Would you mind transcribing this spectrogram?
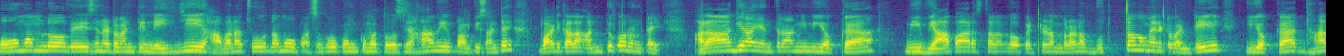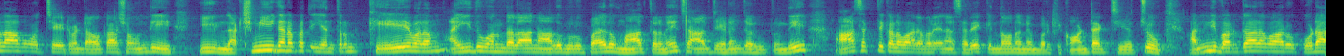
హోమంలో వేసినటువంటి నెయ్యి హవన చూర్ణము పసుపు కుంకుమతో సహా మేము పంపిస్తాం. అంటే వాటికి అలా అంటుకొని ఉంటాయి. అలాగే ఆ యంత్రాన్ని మీ యొక్క మీ వ్యాపార స్థలంలో పెట్టడం వలన ఉత్తమమైనటువంటి ఈ యొక్క ధనలాభం వచ్చేటువంటి అవకాశం ఉంది. ఈ లక్ష్మీ గణపతి యంత్రం కేవలం ఐదు వందల నాలుగు రూపాయలు మాత్రమే ఛార్జ్ చేయడం జరుగుతుంది. ఆసక్తి కలవారు ఎవరైనా సరే కింద ఉన్న నెంబర్కి కాంటాక్ట్ చేయొచ్చు. అన్ని వర్గాల వారు కూడా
